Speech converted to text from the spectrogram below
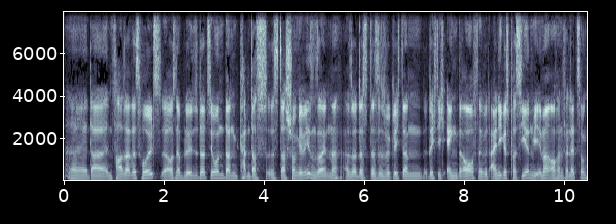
äh, da einen Faserriss holst äh, aus einer blöden Situation, dann kann das, ist das schon gewesen sein, ne? Also das, das ist wirklich dann richtig eng drauf, da wird einiges passieren, wie immer, auch an Verletzungen,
